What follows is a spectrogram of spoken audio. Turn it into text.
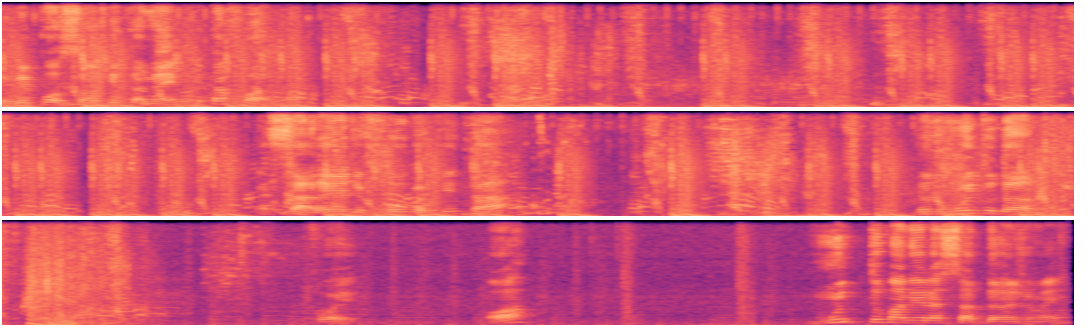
Beber poção aqui também, porque tá foda. Essa aranha de fogo aqui tá dando muito dano. Foi. Muito maneira essa dungeon, hein?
